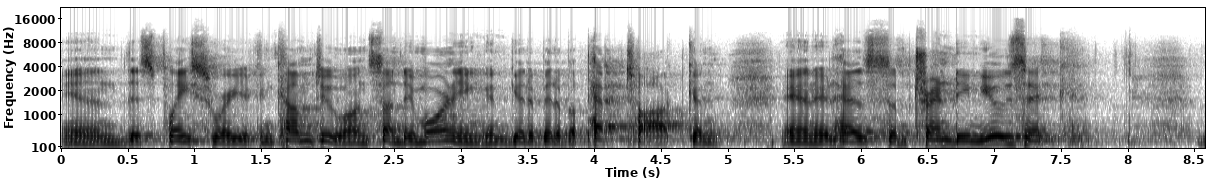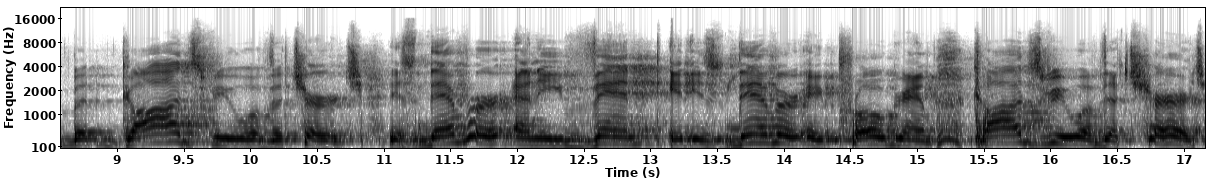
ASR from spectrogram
and this place where you can come to on Sunday morning and get a bit of a pep talk and and it has some trendy music but God's view of the church is never an event, it is never a program. God's view of the church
